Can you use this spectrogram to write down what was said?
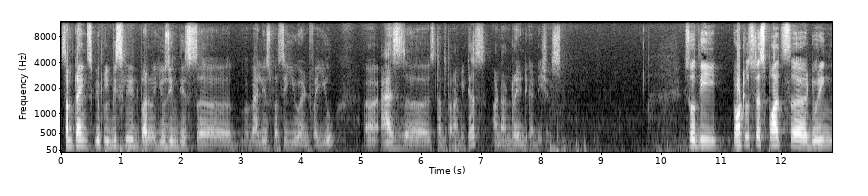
Sometimes people mislead by using these uh, values for Cu and phi u uh, as uh, strength parameters and undrained conditions. So the total stress paths during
